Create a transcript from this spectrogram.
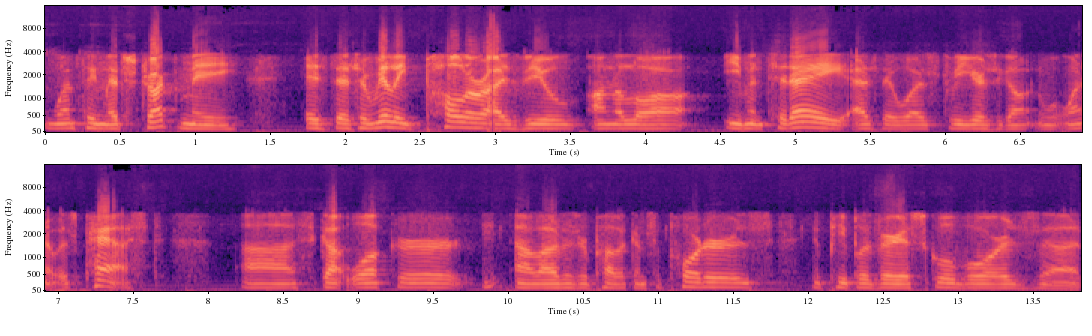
one thing that struck me is there's a really polarized view on the law even today as there was three years ago when it was passed. Uh, Scott Walker, a lot of his Republican supporters, you people at various school boards uh,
